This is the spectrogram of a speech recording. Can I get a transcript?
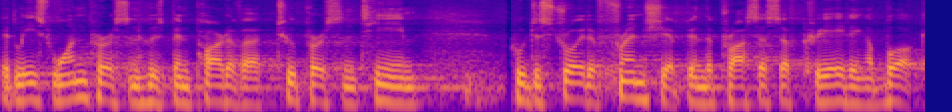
at least one person who's been part of a two person team who destroyed a friendship in the process of creating a book.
